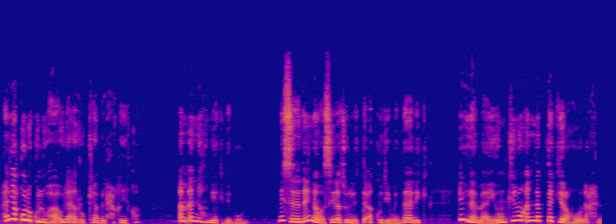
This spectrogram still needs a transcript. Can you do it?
هل يقول كل هؤلاء الركاب الحقيقة؟ أم أنهم يكذبون؟ ليس لدينا وسيلة للتأكد من ذلك إلا ما يمكن أن نبتكره نحن.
